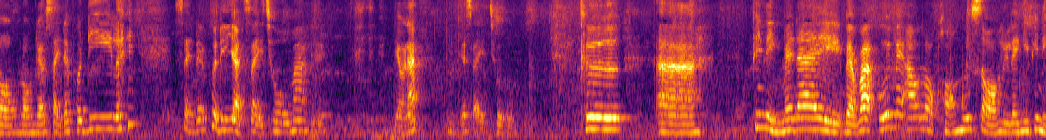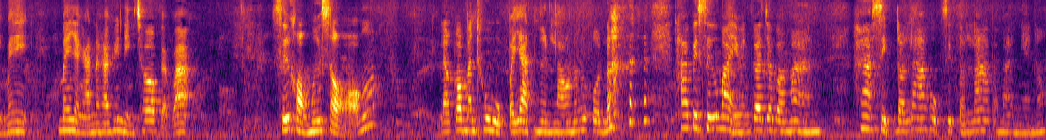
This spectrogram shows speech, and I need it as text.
ลองลองแล้วใส่ได้พอดีเลย ใส่ได้พอดีอยากใส่โชว์มากเลย เดี๋ยวนะหนิงจะใส่โชว์ คืออ่าพี่หนิงไม่ได้แบบว่าอุ้ยไม่เอาหรอกของมือสองหรืออะไรงี้พี่หนิงไม่ไม่อย่างนั้นนะคะ พี่หนิงชอบแบบว่า ซื้อของมือสอง แล้วก็มันถูกประหยัดเงินเรานะทุกคนเนาะถ้าไปซื้อใหม่มันก็จะประมาณห้าสิบดอลลาร์หกสิบดอลลาร์ประมาณเนี้ยเนาะ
